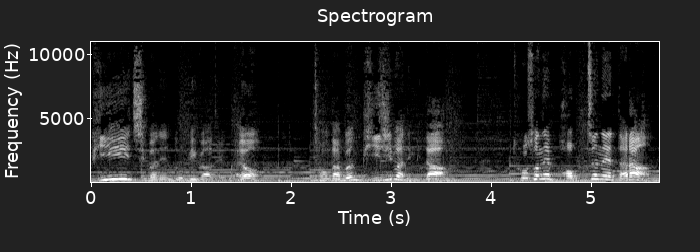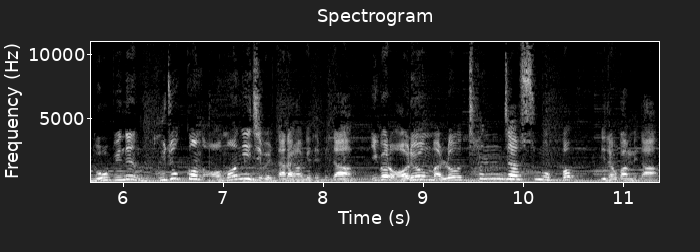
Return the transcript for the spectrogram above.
B 집안의 노비가 될까요? 정답은 B 집안입니다. 조선의 법전에 따라 노비는 무조건 어머니 집을 따라가게 됩니다. 이걸 어려운 말로 천자수모법이라고 합니다.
